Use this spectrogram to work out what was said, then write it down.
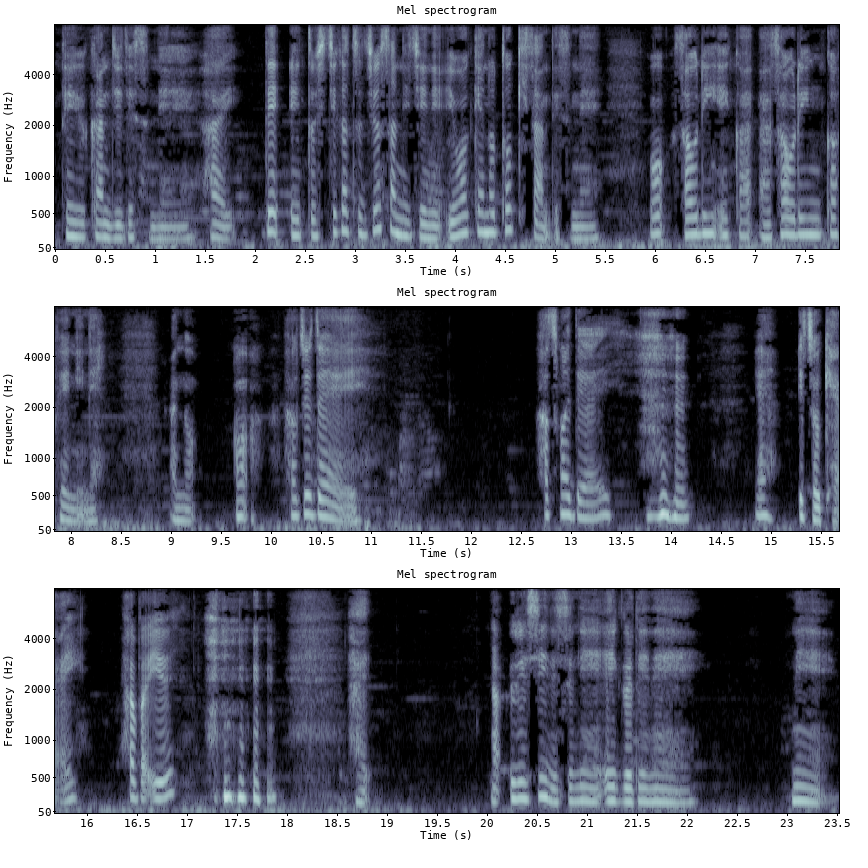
っていう感じですね。はい。で、えっ、ー、と、7月13日に夜明けの時さんですね。を、サウリン英会、あ、サウリンカフェにね、あの、あ、how's your day?How's my day? yeah, it's okay. How about you? はい。あ、嬉しいですね。英語でね。ね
